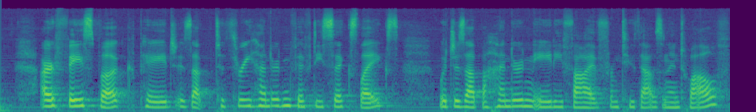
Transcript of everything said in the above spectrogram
Our Facebook page is up to 356 likes, which is up 185 from 2012.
